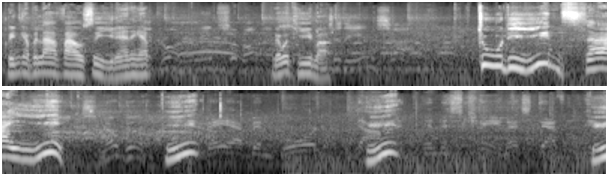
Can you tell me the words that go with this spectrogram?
คลินคาเปล่าฟาวสี่แล้วนะครับแล้วว่าทีมเหรอจูดีนใส่ฮีฮีฮี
